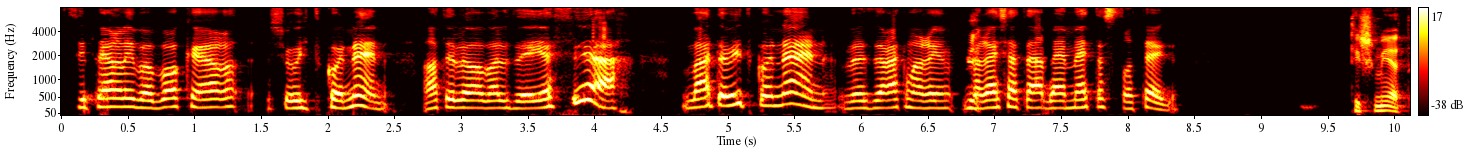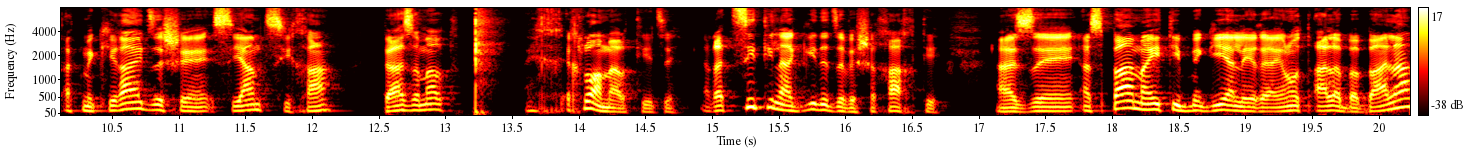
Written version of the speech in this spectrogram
סיפר לי בבוקר שהוא התכונן, אמרתי לו, אבל זה יהיה שיח, מה אתה מתכונן? וזה רק מראה, מראה שאתה באמת אסטרטג. תשמעי, את, את מכירה את זה שסיימת שיחה, ואז אמרת, איך, איך לא אמרתי את זה? רציתי להגיד את זה ושכחתי. אז, אה, אז פעם הייתי מגיע לראיונות אללה בבאללה,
